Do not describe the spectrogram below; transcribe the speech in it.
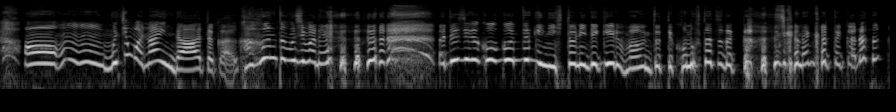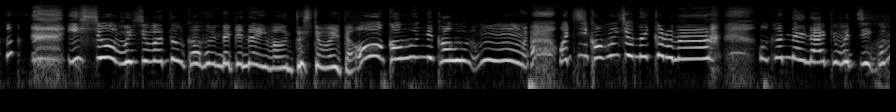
あーうんうん虫歯ないんだとか花粉と虫歯ね私が高校の時に人にできるマウントってこの2つだった しかなかったから。一生虫歯と花粉だけないマウントしてました。あー花粉ね花粉。うんうん。私花粉じゃないからな。わかんないな気持ち。ごめ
